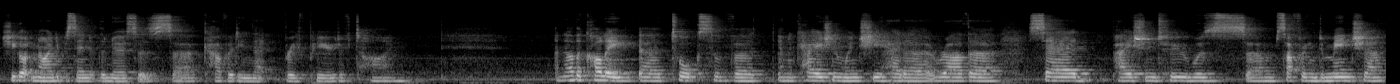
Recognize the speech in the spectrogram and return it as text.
She got 90% of the nurses uh, covered in that brief period of time. Another colleague uh, talks of uh, an occasion when she had a rather sad patient who was um, suffering dementia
